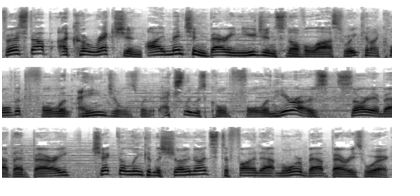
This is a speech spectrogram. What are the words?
First up, a correction. I mentioned Barry Nugent's novel last week and I called it Fallen Angels when it actually was called Fallen Heroes. Sorry about that, Barry. Check the link in the show notes to find out more about Barry's work.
